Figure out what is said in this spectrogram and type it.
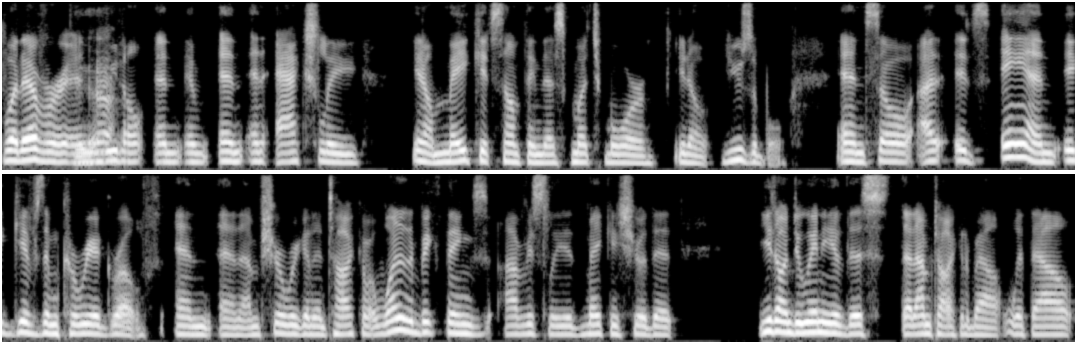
whatever, and Yeah. we don't and and and and actually you know make it something that's much more you know usable and so I, it's and it gives them career growth and and i'm sure we're going to talk about one of the big things obviously is making sure that you don't do any of this that i'm talking about without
